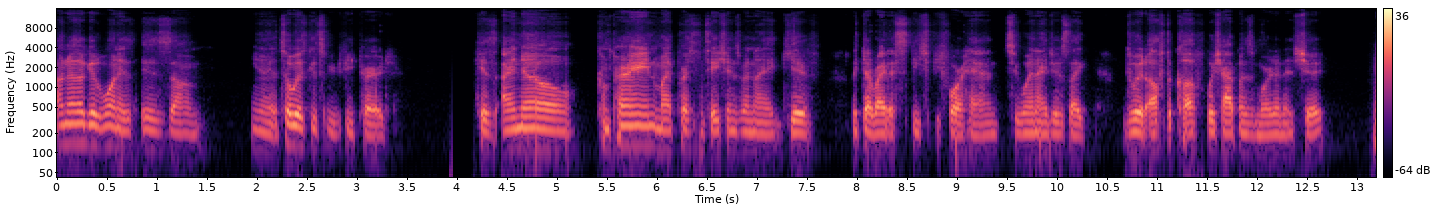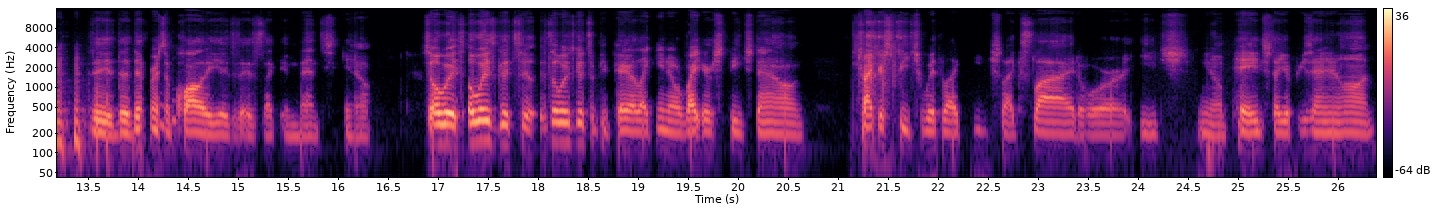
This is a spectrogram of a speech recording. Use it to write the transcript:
another good one is is um you know it's always good to be prepared. Because i know comparing my presentations when i give like i write a speech beforehand to when i just like do it off the cuff, which happens more than it should. the the difference in quality is is like immense, you know. So it's always good to it's always good to prepare, like you know, write your speech down, track your speech with like each like slide or each you know page that you're presenting on.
